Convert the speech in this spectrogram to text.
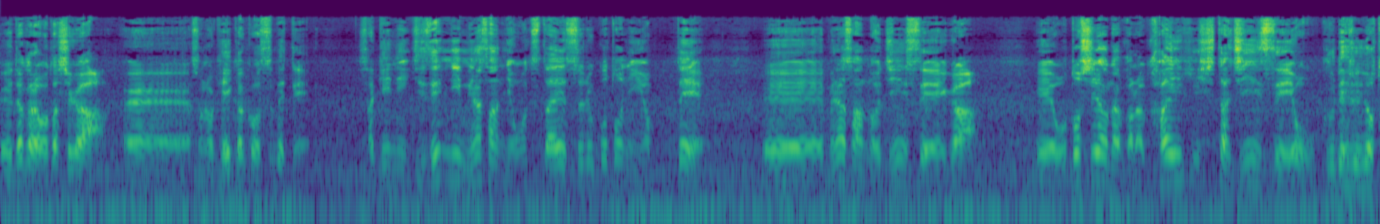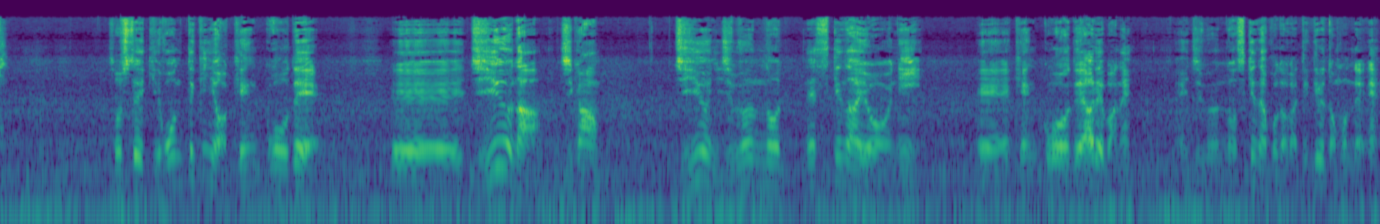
えーだから私が、えーその計画をすべて先に、事前に皆さんにお伝えすることによって、えー皆さんの人生が、えー落とし穴から回避した人生を送れるよと。そして基本的には健康で、えー自由な時間、自由に自分の、ね、好きなように、えー健康であればね、え自分の好きなことができると思うんだよね。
